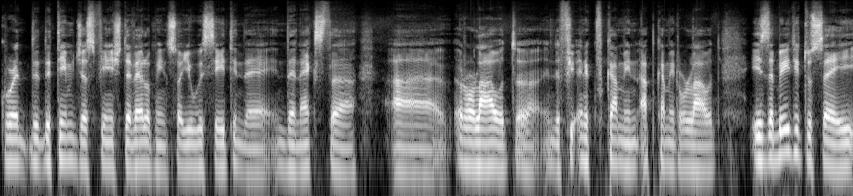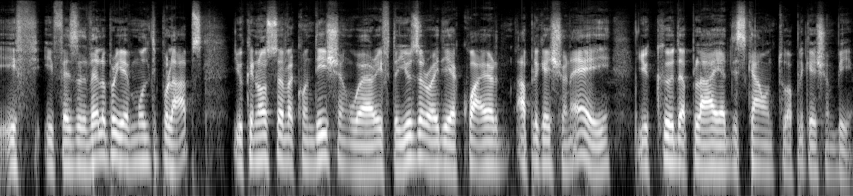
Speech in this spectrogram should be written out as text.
the, the, team just finished developing, so you will see it in the in the next uh, uh, rollout uh, in the in upcoming upcoming rollout. Is the ability to say if if as a developer you have multiple apps, you can also have a condition where if the user already acquired application A, you could apply a discount to application B.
